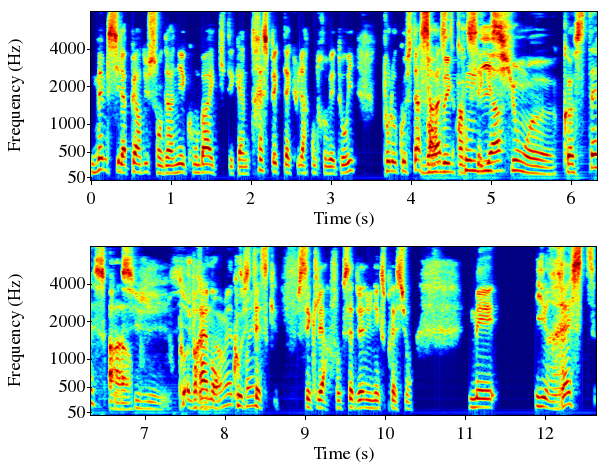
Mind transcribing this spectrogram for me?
même s'il a perdu son dernier combat et qui était quand même très spectaculaire contre Vettori, Polo Costa, ça Dans reste des un conditions euh, costesques, Ah, si si vraiment permettre, costesque, c'est clair, faut que ça devienne une expression. Mais il reste,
